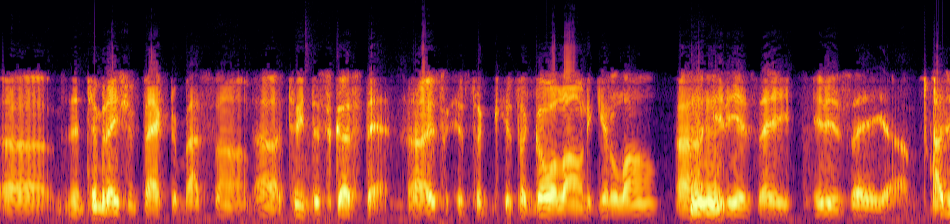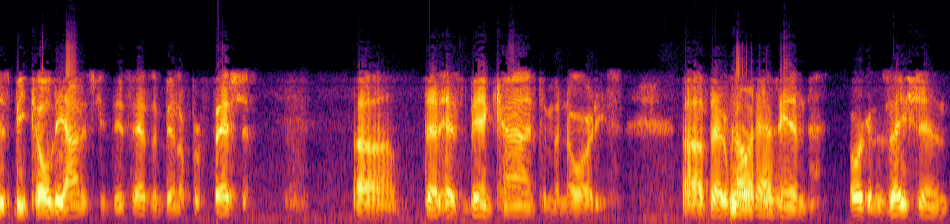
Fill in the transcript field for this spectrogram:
uh, an intimidation factor by some uh, to discuss that. Uh, it's it's a it's a go along to get along. Uh, mm-hmm. It is a it is a. Uh, I'll just be totally honest with you. This hasn't been a profession uh, that has been kind to minorities. Uh, that no, work within organization,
